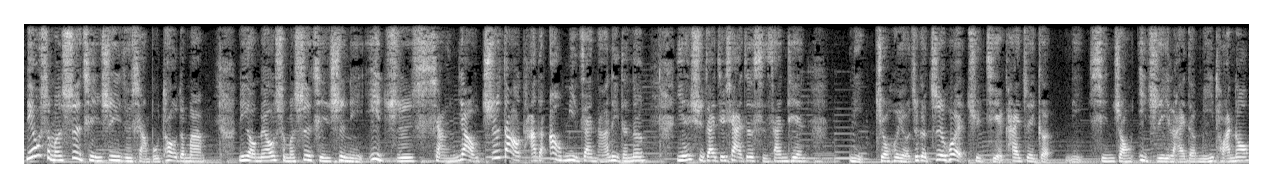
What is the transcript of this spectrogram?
你有什么事情是一直想不透的吗？你有没有什么事情是你一直想要知道它的奥秘在哪里的呢？也许在接下来这十三天，你就会有这个智慧去解开这个你心中一直以来的谜团哦。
